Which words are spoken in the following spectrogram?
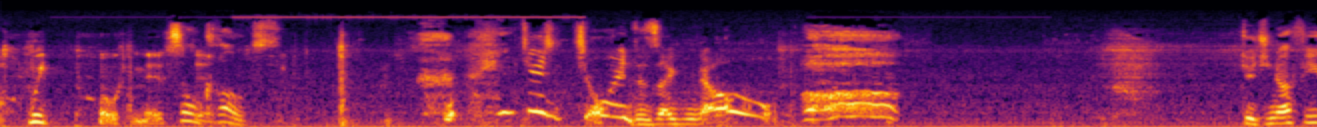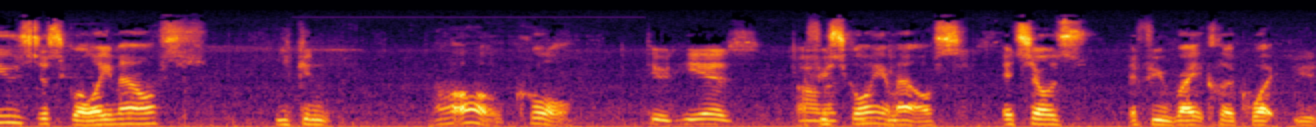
Oh, we both missed So it. close. he just joined. It's like, no. Dude, you know if you use the scrolly mouse, you can. Oh, cool. Dude, he has. Oh, if you scroll your mouse, it shows if you right click what you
